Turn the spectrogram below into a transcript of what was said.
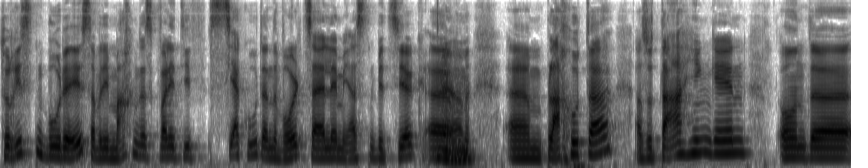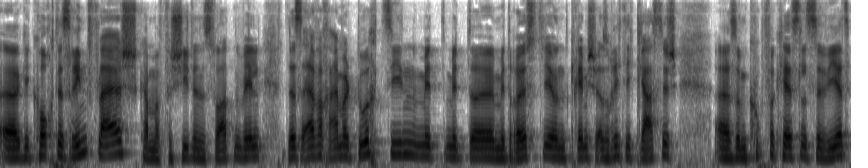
Touristenbude ist, aber die machen das qualitativ sehr gut an der Wollzeile im ersten Bezirk. Ähm, ähm, Blachhutter, also da hingehen und äh, äh, gekochtes Rindfleisch, kann man verschiedene Sorten wählen, das einfach einmal durchziehen mit, mit, äh, mit Rösti und Creme, also richtig klassisch, äh, so im Kupferkessel serviert.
